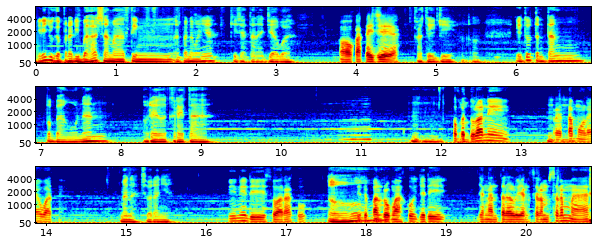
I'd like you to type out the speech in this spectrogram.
Ini juga pernah dibahas sama tim apa namanya? Kisah Tanah Jawa, Oh KTJ ya. KTJ. Itu tentang pembangunan rel kereta. Mm-mm. Kebetulan nih Mm-mm. kereta mau lewat nih. Mana suaranya? Ini di suaraku Oh. di depan rumahku. Jadi jangan terlalu yang serem-serem mas.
